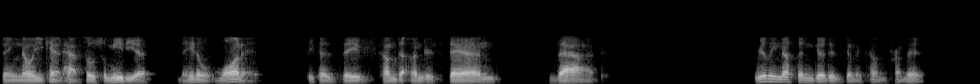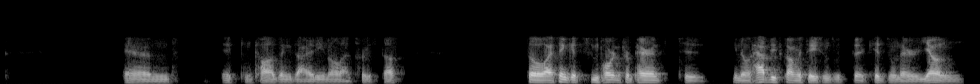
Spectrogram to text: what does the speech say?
saying, no, you can't have social media. They don't want it because they've come to understand that really nothing good is going to come from it. And it can cause anxiety and all that sort of stuff. So I think it's important for parents to, you know, have these conversations with their kids when they're young,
